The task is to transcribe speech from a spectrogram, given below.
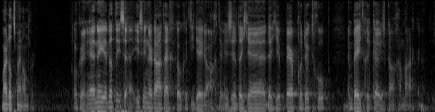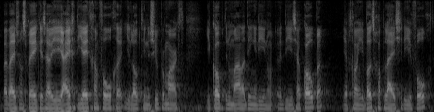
maar dat is mijn antwoord. oké. Ja, nee, dat is, is inderdaad eigenlijk ook het idee erachter. Is dat je, dat je per productgroep een betere keuze kan gaan maken. Dus bij wijze van spreken zou je je eigen dieet gaan volgen. Je loopt in de supermarkt, je koopt de normale dingen die je, eh, die je zou kopen. Je hebt gewoon je boodschappenlijstje die je volgt.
